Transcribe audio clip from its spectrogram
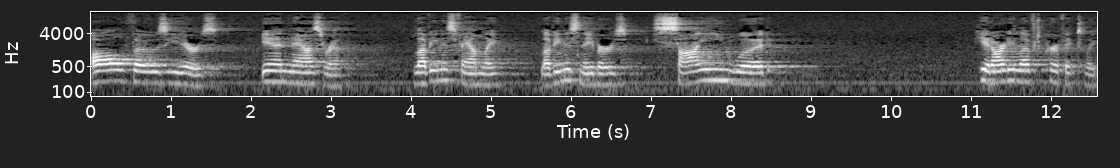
all those years in Nazareth, loving his family, loving his neighbors, sawing wood. He had already loved perfectly,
